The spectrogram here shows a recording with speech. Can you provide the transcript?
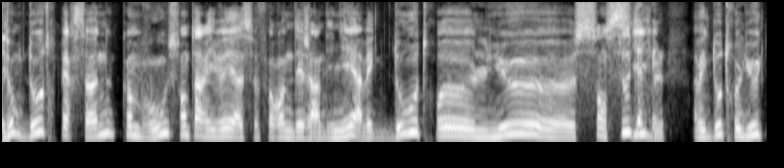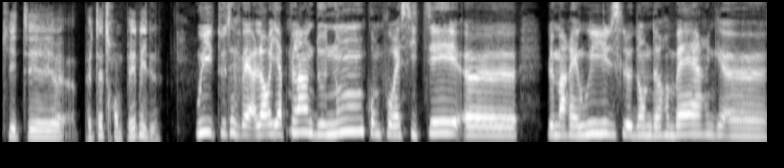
Et donc d'autres personnes comme vous sont arrivées à ce forum des jardiniers avec d'autres lieux euh, sensibles, avec d'autres lieux qui étaient euh, peut-être en péril. Oui, tout à fait. Alors il y a plein de noms qu'on pourrait citer, euh, le Marais Wills, le Donderberg. Euh,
